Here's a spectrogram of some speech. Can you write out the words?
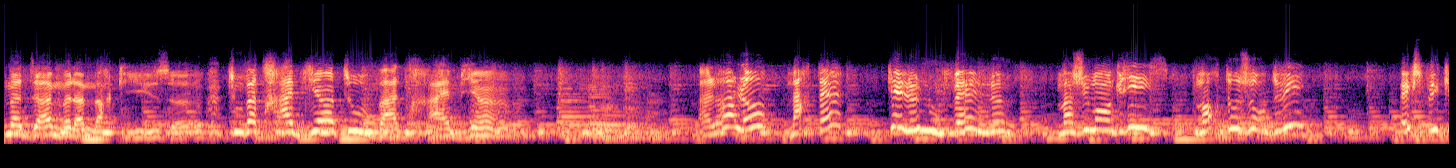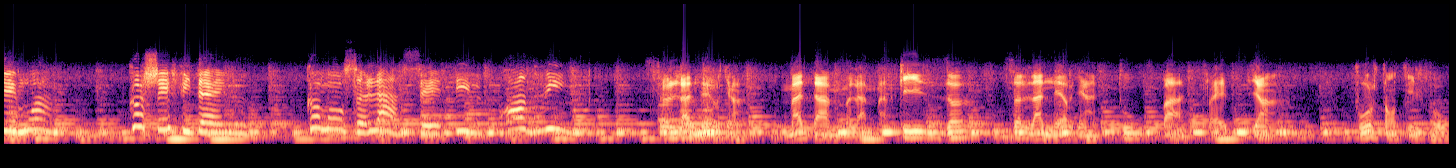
Madame la Marquise, tout va très bien, tout va très bien. Allô, allô, Martin Quelle nouvelle Ma jument grise, morte aujourd'hui Expliquez-moi, cocher fidèle, comment cela s'est-il produit? Cela n'est rien, Madame la Marquise, cela n'est rien, tout va très bien. Pourtant il faut,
